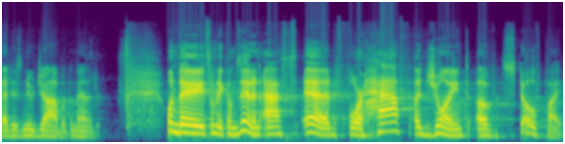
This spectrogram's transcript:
at his new job with the manager. One day, somebody comes in and asks Ed for half a joint of stovepipe.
